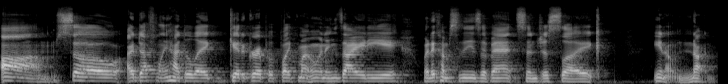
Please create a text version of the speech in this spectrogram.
Um, so I definitely had to like get a grip of like my own anxiety when it comes to these events and just like, you know, not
